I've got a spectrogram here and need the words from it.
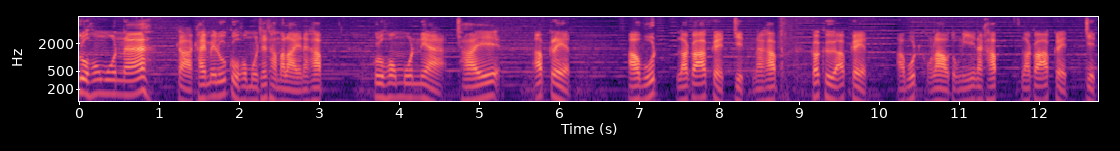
กลูโฮงมูลนะกใครไม่รู้กลูโฮงมูลใช้ทำอะไรนะครับกลูโฮงมูลเนี่ยใช้อัปเกรดอาวุธ แล้วก็อัปเกรดจิตนะครับ ก็คืออัปเกรดอาวุธของเราตรงนี้นะครับ แล้วก็อัปเกรดจิต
